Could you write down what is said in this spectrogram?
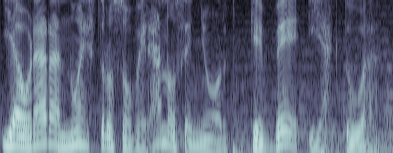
y a orar a nuestro soberano Señor que ve y actúa.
